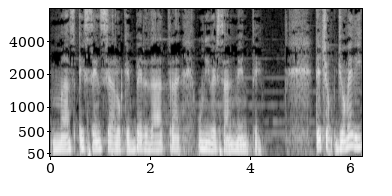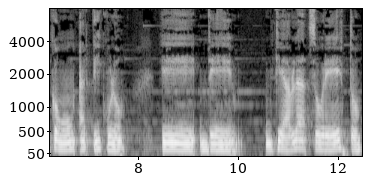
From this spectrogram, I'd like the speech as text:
más esencia de lo que es verdad universalmente. De hecho, yo me di con un artículo eh, de, que habla sobre esto,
